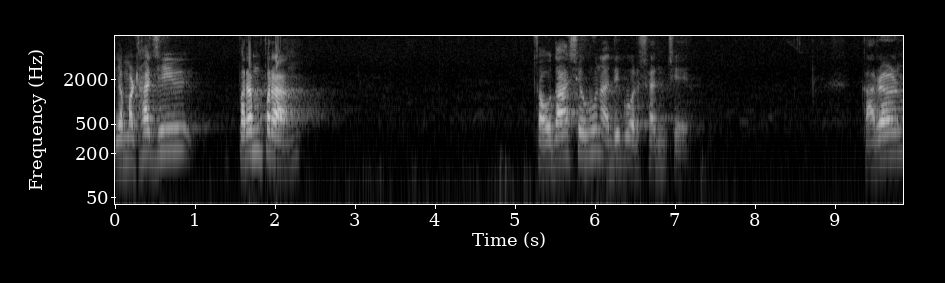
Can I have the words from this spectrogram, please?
या मठाची परंपरा चौदाशेहून अधिक वर्षांची. कारण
